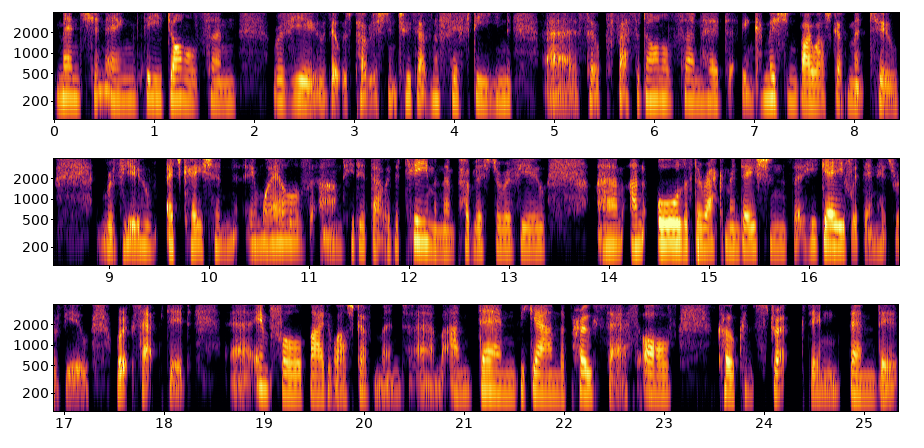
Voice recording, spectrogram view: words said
mentioning the Donaldson review that was published in 2015. Uh, so Professor Donaldson had been commissioned by Welsh Government to review education in Wales, and he did that with a team and then published a review. Um, and all of the recommendations that he gave within his review were accepted uh, in full by the Welsh Government, um, and then began the process of co-constructing then the,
